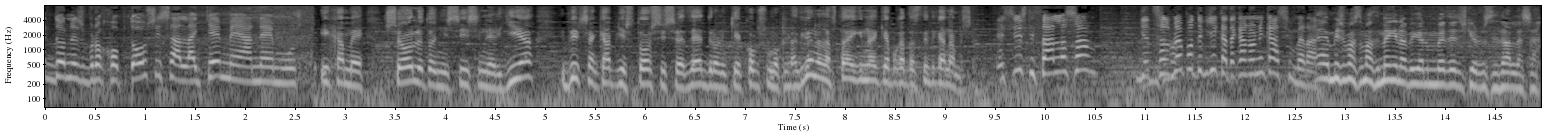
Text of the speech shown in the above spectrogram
έντονες βροχοπτώσεις αλλά και με ανέμους. Είχαμε σε όλο το νησί συνεργεία. Υπήρξαν κάποιες τόσεις δέντρων και κόψιμο κλαδιών, αλλά αυτά έγιναν και αποκαταστήθηκαν άμεσα. Εσείς στη θάλασσα, γιατί σας βλέπω ότι βγήκατε κανονικά σήμερα. Εμείς είμαστε μαθημένοι να πηγαίνουμε με τέτοιου καιρούς στη θάλασσα.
